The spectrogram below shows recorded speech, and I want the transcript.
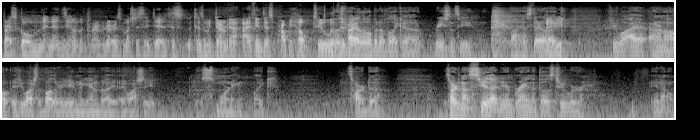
Bryce Golden and Nze on the perimeter as much as they did because McDermott. I think this probably helped too It with was the probably a little bit of like a recency bias there. Maybe. Like, if you, I, I don't know if you watched the Butler game again, but I, I watched it this morning. Like, it's hard to, it's hard to not sear that in your brain that those two were, you know,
